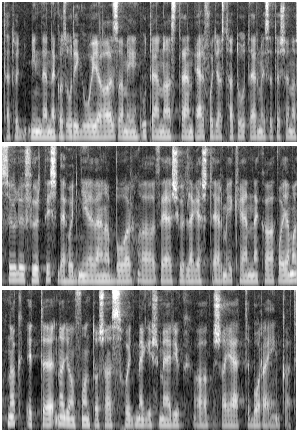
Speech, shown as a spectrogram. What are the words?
tehát hogy mindennek az origója az, ami utána aztán elfogyasztható természetesen a szőlőfürt is, de hogy nyilván a bor az elsődleges terméke ennek a folyamatnak. Itt nagyon fontos fontos az, hogy megismerjük a saját borainkat.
